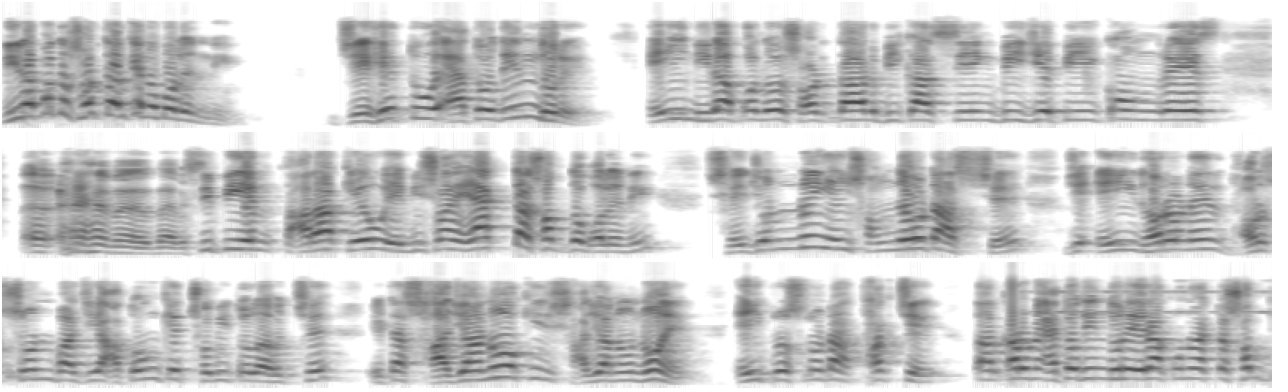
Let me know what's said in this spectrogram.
নিরাপদ সর্দার কেন বলেননি? যেহেতু এতদিন ধরে এই নিরাপদ সর্দার বিকাশ সিং, বিজেপি, কংগ্রেস সিপিএম, তারা কেউ এ বিষয়ে একটা শব্দ বলেনি। সেই জন্যই এই সন্দেহটা আসছে যে এই ধরনের ধর্ষণ বা যে আতঙ্কের ছবি তোলা হচ্ছে, এটা সাজানো কি সাজানো নয়? এই প্রশ্নটা থাকছে। তার কারণ এতদিন ধরে এরা কোনো একটা শব্দ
